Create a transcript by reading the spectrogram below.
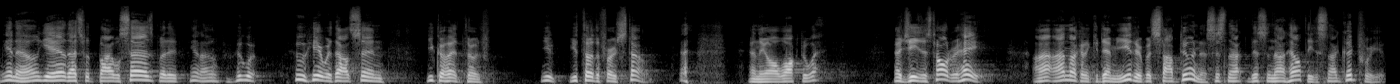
you know, yeah, that's what the Bible says, but, it, you know, who, who here without sin, you go ahead and throw, you, you throw the first stone. and they all walked away. Now, Jesus told her, hey, I, am not going to condemn you either, but stop doing this. This is, not, this is not healthy. It's not good for you.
